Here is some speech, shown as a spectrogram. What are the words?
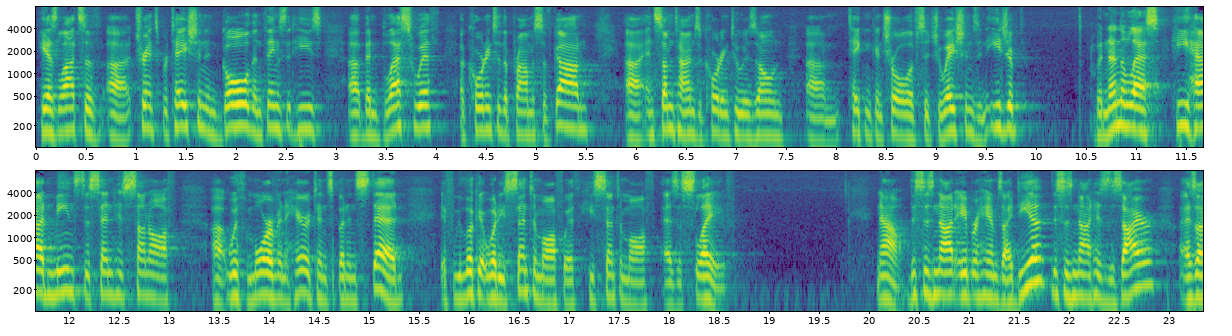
he has lots of uh, transportation and gold and things that he's uh, been blessed with according to the promise of God, uh, and sometimes according to his own um, taking control of situations in Egypt. But nonetheless, he had means to send his son off uh, with more of an inheritance, but instead, if we look at what he sent him off with, he sent him off as a slave. Now, this is not Abraham's idea. This is not his desire. As, I,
